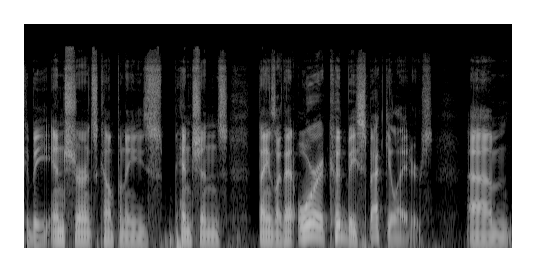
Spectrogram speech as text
Could be insurance companies, pensions, things like that, or it could be speculators, um,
